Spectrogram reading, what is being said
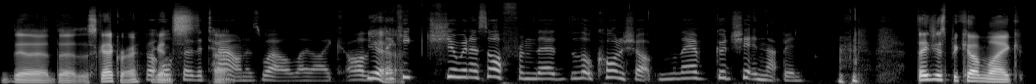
the the, the scarecrow. But against, also the uh, town as well. They're like, oh, Yeah. they keep shooing us off from their the little corner shop. and They have good shit in that bin. they just become like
